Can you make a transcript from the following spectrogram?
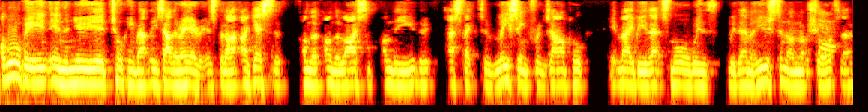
I will be in, in the new year talking about these other areas, but I, I guess that on the on the license on the, the aspect of leasing, for example, it may be that's more with with Emma Houston. I'm not sure. Yeah. So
